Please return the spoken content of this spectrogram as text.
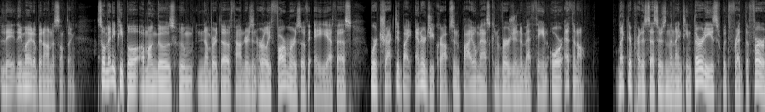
they they might have been onto something. So many people, among those whom numbered the founders and early farmers of AEFS, were attracted by energy crops and biomass conversion to methane or ethanol. Like their predecessors in the 1930s with Fred I,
